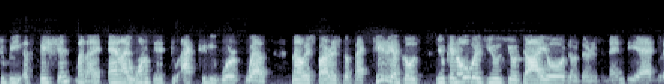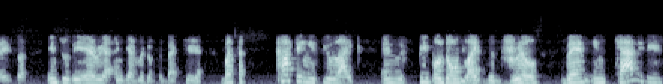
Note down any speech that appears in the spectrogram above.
to be efficient, but I and I want it to actually work well. Now, as far as the bacteria goes, you can always use your diode or there is an Nd:YAG laser into the area and get rid of the bacteria. But the cutting, if you like, and if people don't like the drill, then in cavities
